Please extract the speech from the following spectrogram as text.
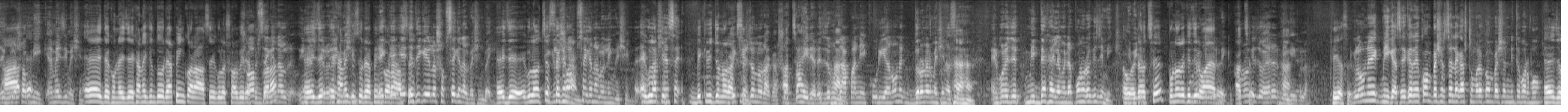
যেগুলো সব মিক এমআইজি মেশিন এই দেখুন এই যে এখানে কিন্তু র্যাপিং করা আছে এগুলো সবই র্যাপিং করা। এই যে এখানে কিছু র্যাপিং করা আছে। এদিকে এলো সব সেকেন্ডাল মেশিন ভাই। এই যে এগুলো হচ্ছে এগুলো সেকেন্ড সব হ্যান্ড সেকেন্ডাল ওয়েল্ডিং মেশিন এগুলা বিক্রির জন্য রাখছেন? বিক্রির জন্য রাখা সব বাইরের এই যে যেমন হ্যাঁ। জাপানি কোরিয়ান অনেক ধরনের মেশিন আছে। হ্যাঁ, হ্যাঁ। এরপরে যে মিক দেখাইলাম এটা পনেরো কেজি মিক ও এটা হচ্ছে পনেরো কেজির ওয়ার পনেরো আচ্ছা। কেজি ওয়ারের মিক এগুলা এগুলো। ঠিক আছে। এগুলো অনেক মিক আছে এখানে কম প্রেশার চাইলে কাস্টমারে কম প্রেশার নিতে পারব। এই যে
